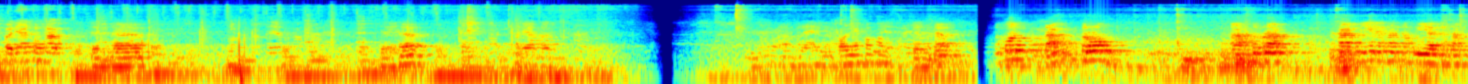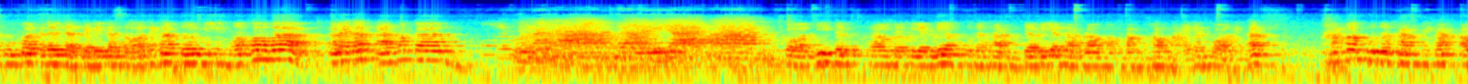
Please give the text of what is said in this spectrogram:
สวัสดีครับเชิญครับเชิญครับเชิญครับตอนนี้เขาทเชิญครับทุกคนดังตรงอะสำหรับคาบนี้นะครับนักเรียนนะครับครูก็จะได้จัดการเรียนการสอนนะครับ โดยมีหัวข้อว่าอะไรครับอ่านพร้อมกัน ก่อนที่จะเราจะเรียนเรื่องคุณธรรมจริยธรรมเรามาฟังความหมายกันก่อนนะครับคำว่าคุณธรรมนะครับ เอา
